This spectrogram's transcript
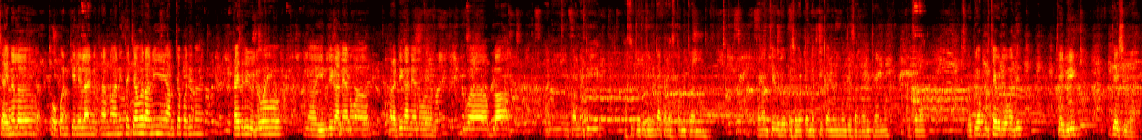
चॅनल ओपन केलेलं आहे मित्रांनो. आणि त्याच्यावर आम्ही आमच्या परीनं काहीतरी व्हिडिओ हिंदी गाण्यांवर मराठी गाण्यांवर किंवा ब्लॉग आणि कॉमेडी असं छोटे छोटे टाकत असतो मित्रांनो. पण आमचे व्हिडिओ कसे वाटतात नक्की कमेंटमध्ये सांगा मित्रांनो. चला भेटूया पुढच्या व्हिडिओमध्ये जय भीम जय शिवराय.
